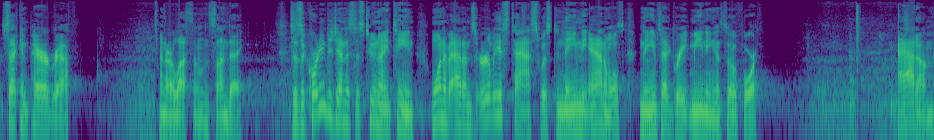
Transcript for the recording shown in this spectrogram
Second paragraph in our lesson on Sunday. It says, according to Genesis 2.19, one of Adam's earliest tasks was to name the animals. Names had great meaning and so forth. Adam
